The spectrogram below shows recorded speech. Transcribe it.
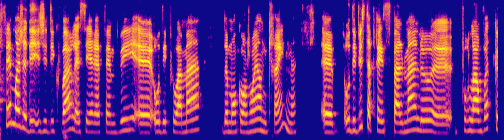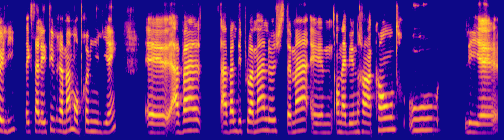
fait, moi, j'ai découvert le CRFMV euh, au déploiement de mon conjoint en Ukraine. Euh, au début, c'était principalement là, euh, pour l'envoi de colis. Ça a été vraiment mon premier lien. avant, avant le déploiement, là, justement, on avait une rencontre où les,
